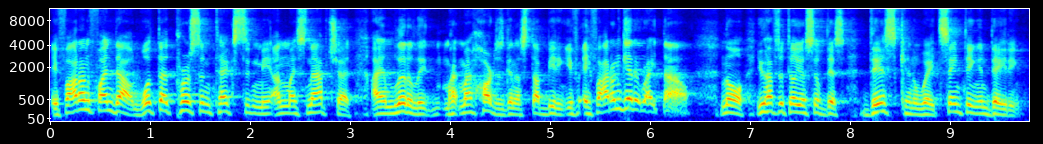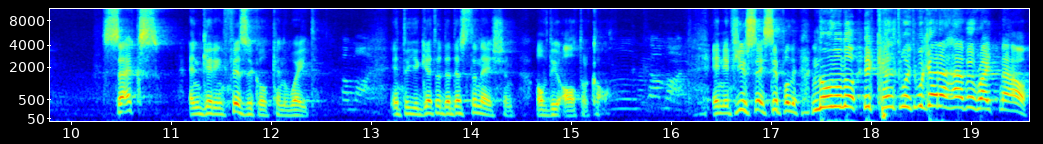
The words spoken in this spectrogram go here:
If I don't find out what that person texted me on my Snapchat, I am literally, my, my heart is gonna stop beating. If, if I don't get it right now, no, you have to tell yourself this, this can wait. Same thing in dating. Sex and getting physical can wait until you get to the destination of the altar call. Mm, and if you say simply, no, no, no, it can't wait, we gotta have it right now.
